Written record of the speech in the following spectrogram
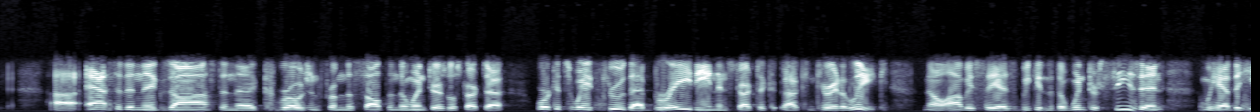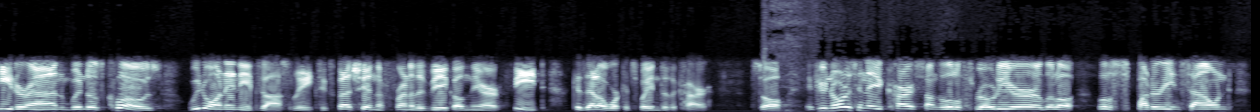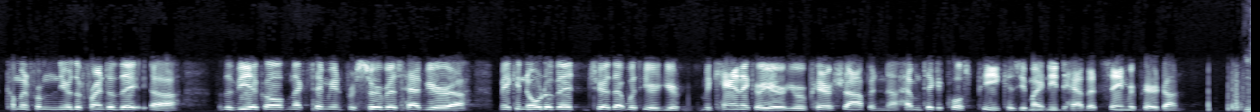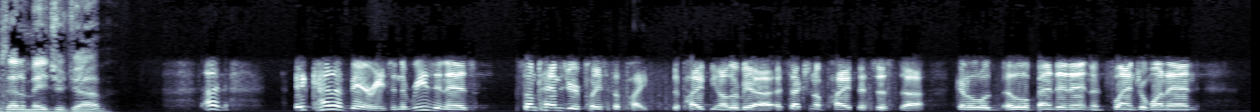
uh, acid in the exhaust and the corrosion from the salt in the winters will start to work its way through that braiding and start to uh, can create a leak. Now, obviously, as we get into the winter season and we have the heater on, windows closed, we don't want any exhaust leaks, especially in the front of the vehicle near our feet, because that'll work its way into the car. So if you're noticing that your car sounds a little throatier a little little sputtering sound coming from near the front of the uh, the vehicle, next time you're in for service, have your uh, make a note of it, share that with your your mechanic or your your repair shop, and uh, have them take a close peek because you might need to have that same repair done. Is that a major job? Uh, it kind of varies, and the reason is sometimes you replace the pipe. The pipe, you know, there'll be a, a section of pipe that's just uh, got a little a little bend in it and a flange at one end.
